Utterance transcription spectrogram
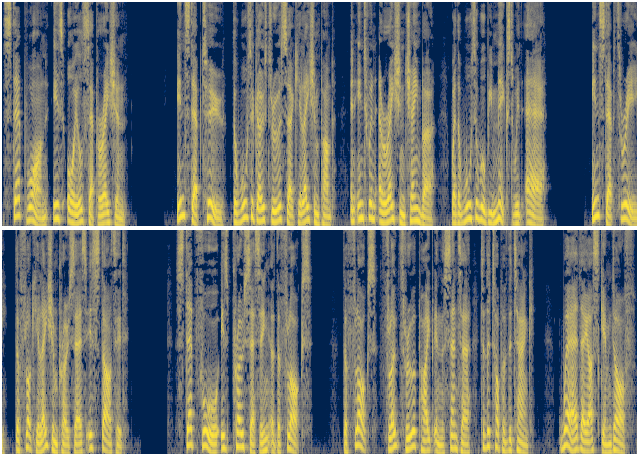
Step 1 is oil separation. In step 2, the water goes through a circulation pump and into an aeration chamber where the water will be mixed with air. In step 3, the flocculation process is started. Step 4 is processing of the flocs. The flocs float through a pipe in the center to the top of the tank where they are skimmed off.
